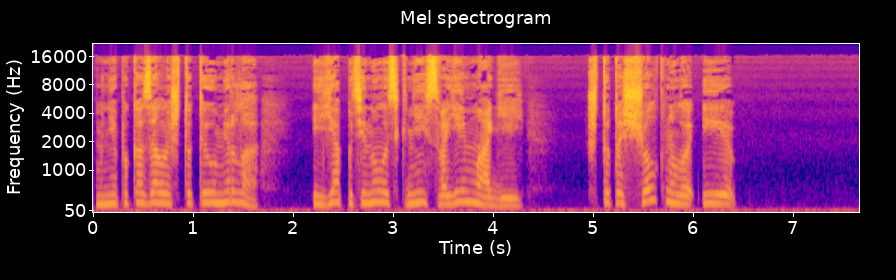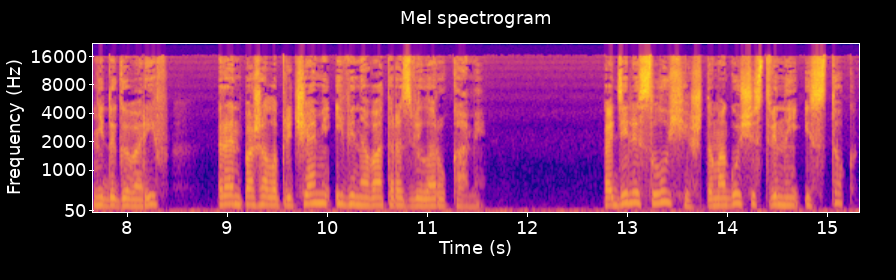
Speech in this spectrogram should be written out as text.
Мне показалось, что ты умерла, и я потянулась к ней своей магией. Что-то щелкнуло и...» Не договорив, Рен пожала плечами и виновато развела руками. Ходили слухи, что могущественный исток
